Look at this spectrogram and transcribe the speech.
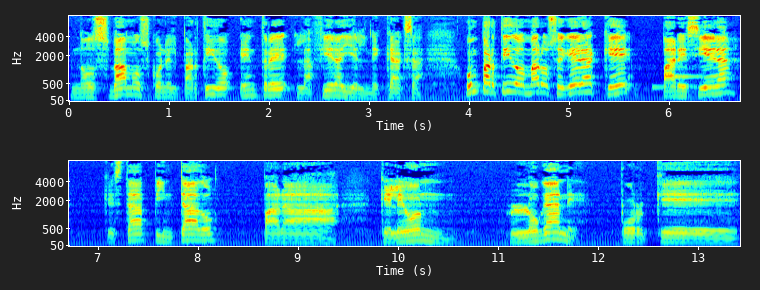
nos vamos con el partido entre la Fiera y el Necaxa. Un partido, Maro Ceguera, que pareciera que está pintado para que León lo gane, porque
